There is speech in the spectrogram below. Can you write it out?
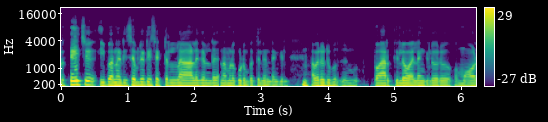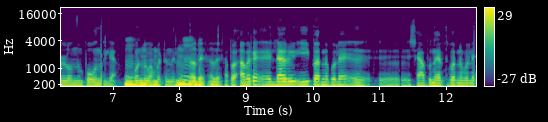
പ്രത്യേകിച്ച് ഈ പറഞ്ഞ ഡിസബിലിറ്റി സെക്ടറിലുള്ള ആളുകളുടെ നമ്മുടെ കുടുംബത്തിലുണ്ടെങ്കിൽ അവരൊരു പാർക്കിലോ അല്ലെങ്കിൽ ഒരു മോളിലോ ഒന്നും പോകുന്നില്ല. കൊണ്ടുപോകാൻ പറ്റുന്നില്ല. അപ്പൊ അവരെ എല്ലാവരും ഈ പറഞ്ഞ പോലെ ഷാപ്പ് നേരത്തെ പറഞ്ഞ പോലെ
